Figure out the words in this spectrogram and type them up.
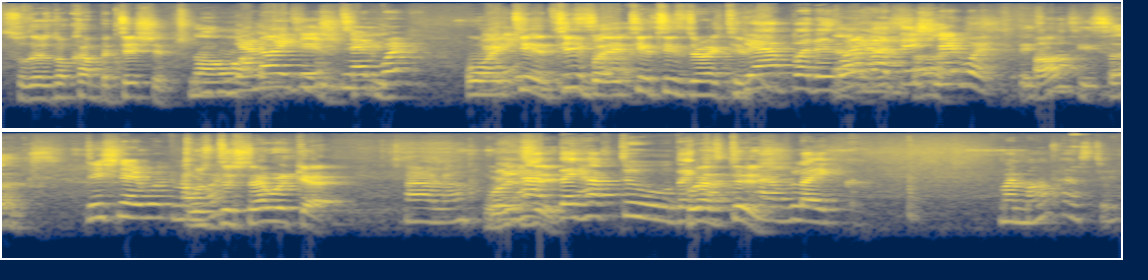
So there's no competition. No, Ya no. Dish Network? Oh, well, AT and T, but. AT and T is DirecTV. Yeah, but it's What about Dish Network? AT&T sucks. Dish Network no Where's? Dish Network at? I don't know. Where they is have it? they have to they Who has have to Dish? have like my mom has Dish.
